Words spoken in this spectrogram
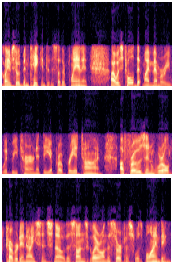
claims to have been taken to this other planet. I was told that my memory would return at the appropriate time. A frozen world covered in ice and snow. The sun's glare on the surface was blinding.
